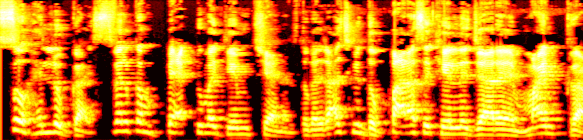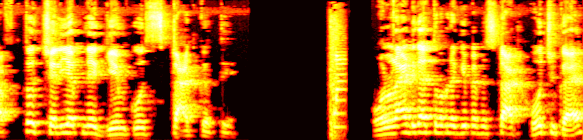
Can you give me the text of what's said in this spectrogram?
So hello guys welcome back to my game channel तो गाइस आज में दोबारा से खेलने जा रहे हैं माइनक्राफ्ट तो चलिए अपने गेम को स्टार्ट करते हैं। ऑलराइट गाइस तो अपना गेम पे स्टार्ट हो चुका है।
